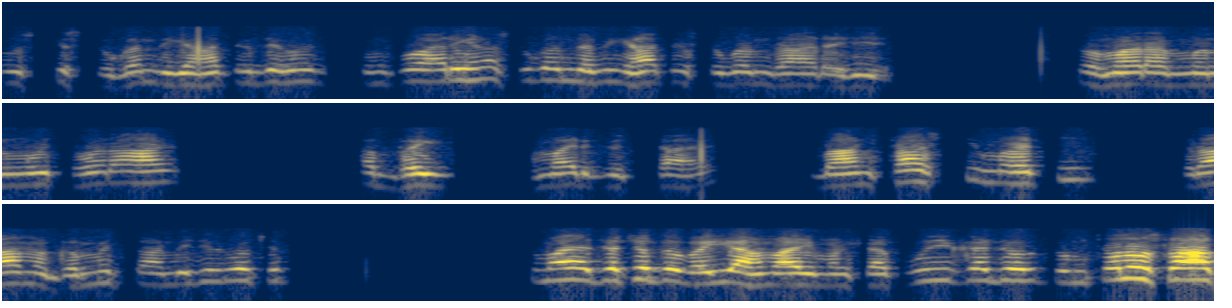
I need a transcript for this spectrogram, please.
उसकी सुगंध यहाँ तक देखो, तुमको आ रही है ना सुगंध? अभी यहाँ तक सुगंध आ रही है। तो हमारा मन मोहित हो रहा है। अब भाई, हमारी तो इच्छा है बांछास्ती महती, राम गमित रोचित। तुम्हारे जैसे तो भैया हमारी मनसा पूरी कर दो। तुम चलो साथ।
